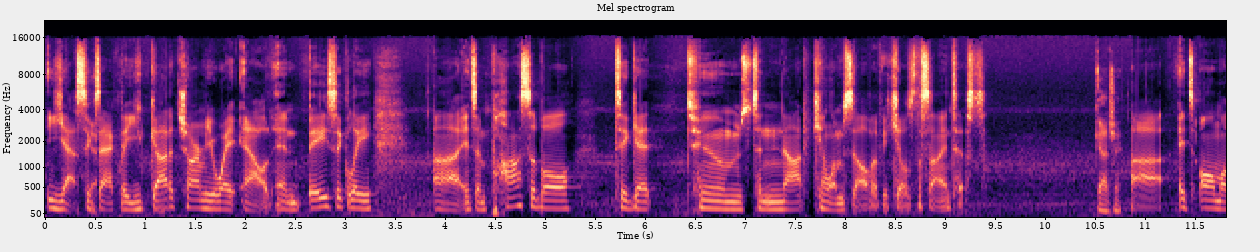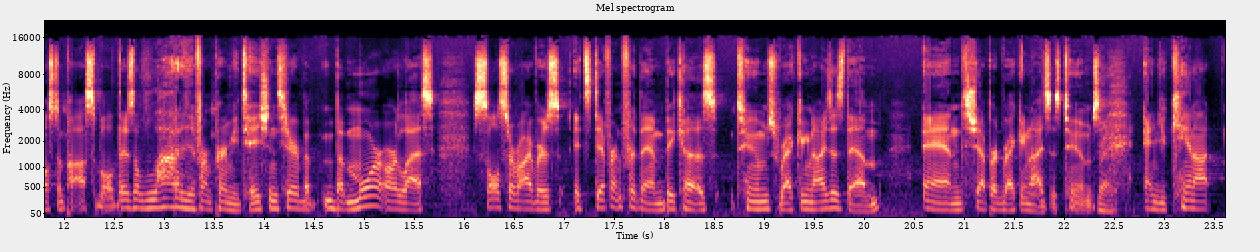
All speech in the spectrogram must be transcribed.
Yes, exactly. You got to charm your way out, and basically, uh, it's impossible to get Toombs to not kill himself if he kills the scientist. Gotcha. Uh, it's almost impossible. There's a lot of different permutations here, but but more or less, sole survivors. It's different for them because Toombs recognizes them, and Shepard recognizes Toombs, Right. and you cannot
